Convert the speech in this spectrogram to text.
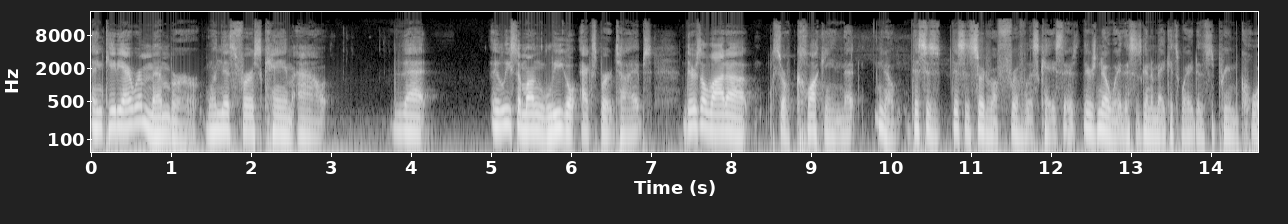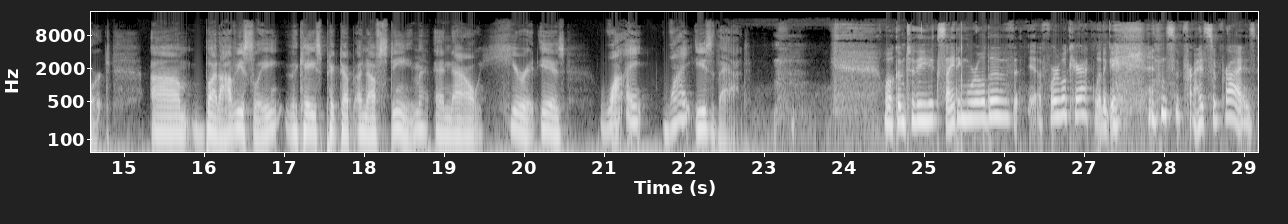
And Katie, I remember when this first came out that, at least among legal expert types, there's a lot of sort of clucking that you know this is this is sort of a frivolous case. There's there's no way this is going to make its way to the Supreme Court. Um, but obviously, the case picked up enough steam, and now here it is. Why why is that? Welcome to the exciting world of Affordable Care Act litigation. surprise, surprise.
